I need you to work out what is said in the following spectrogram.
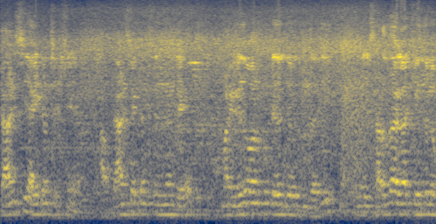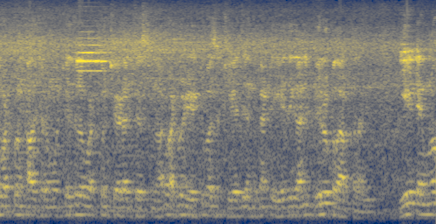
ఫ్యాన్సీ ఐటమ్స్ వచ్చినాయి. ఆ ఫ్యాన్సీ ఐటమ్స్ ఏంటంటే మనం ఏదో అనుకుంటే ఏదో జరుగుతుంది. అది సరదాగా చేతుల్లో పట్టుకొని కాల్చడము చేతుల్లో పట్టుకొని చేయడం చేస్తున్నారు. అటువంటి ఎట్టి పర్సెంట్ చేయదు ఎందుకంటే ఏది కానీ పేరు పదార్థాలు అది ఏ టైంలో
